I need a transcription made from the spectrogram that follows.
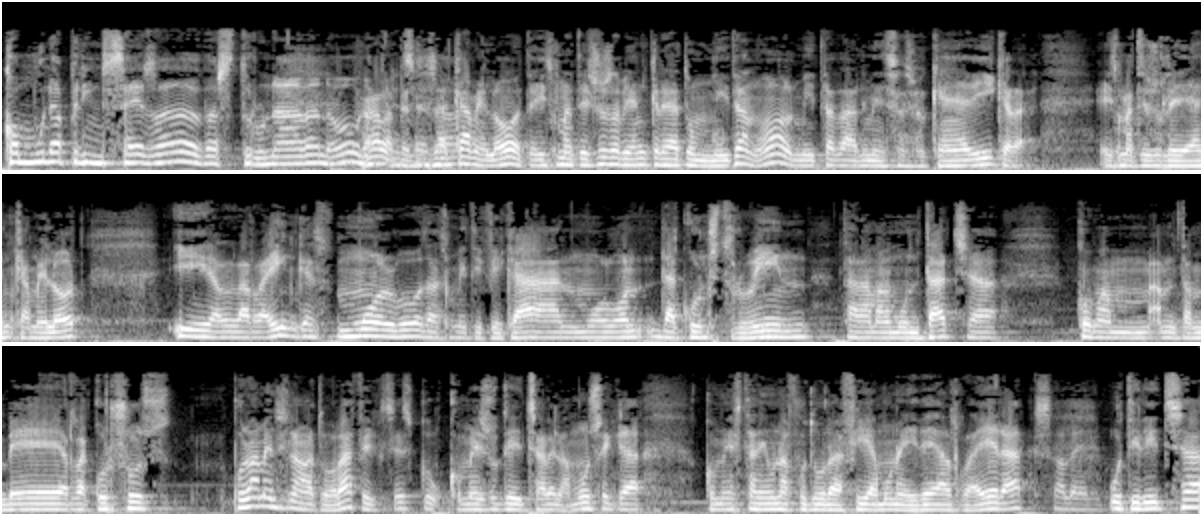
com una princesa destronada, no? una Clar, la princesa Camelot, ells mateixos havien creat un mite, no? el mite de l'administració Kennedy, que ells mateixos li deien Camelot, i el Larraín, que és molt bo desmitificant, molt bon deconstruint, tant amb el muntatge com amb, amb també recursos purament cinematogràfics, és com, com és utilitzar bé la música, com és tenir una fotografia amb una idea al darrere, Excel·lent. utilitza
